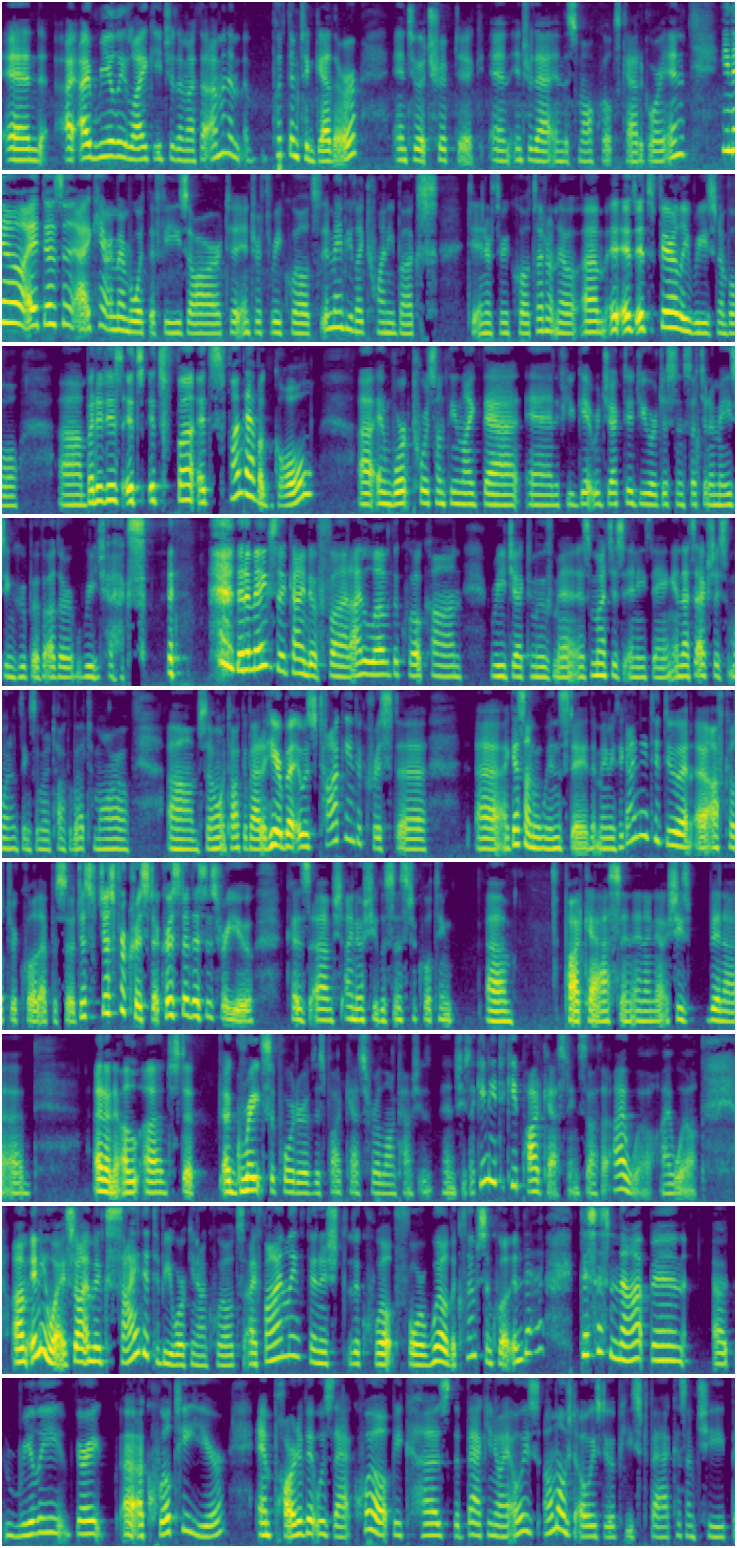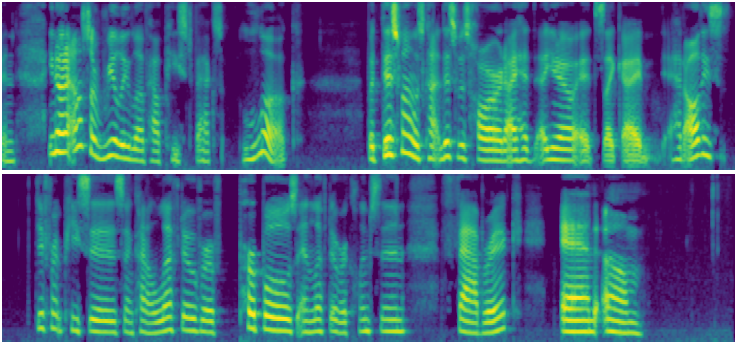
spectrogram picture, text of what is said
and I, I really like each of them i thought i'm going to put them together into a triptych and enter that in the small quilts category. And you know, it doesn't I can't remember what the fees are to enter three quilts. It may be like 20 bucks to enter three quilts. I don't know. Um, it, it's fairly reasonable, um, but it is it's it's fun. It's fun to have a goal uh, and work towards something like that. And if you get rejected, you are just in such an amazing group of other rejects. that it makes it kind of fun. I love the QuiltCon reject movement as much as anything. And that's actually one of the things I'm going to talk about tomorrow. Um, so I won't talk about it here, but it was talking to Krista uh, I guess on Wednesday that made me think I need to do an uh, off kilter quilt episode just just for Krista. Krista, this is for you because um, I know she listens to quilting um, podcasts and, and I know she's been a, a I don't know a, a, just a a great supporter of this podcast for a long time. She's, and she's like, you need to keep podcasting. So I thought, I will, I will. Um, anyway, so I'm excited to be working on quilts. I finally finished the quilt for Will, the Clemson quilt. And that, this has not been a really very, uh, a quilty year. And part of it was that quilt because the back, you know, I always, almost always do a pieced back because I'm cheap. And, you know, and I also really love how pieced backs look but this one was kind of, this was hard. I had you know it's like i had all these different pieces and kind of leftover purples and leftover clemson fabric. And um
